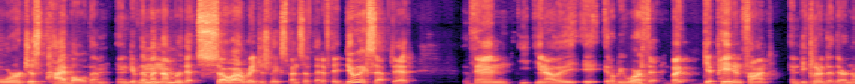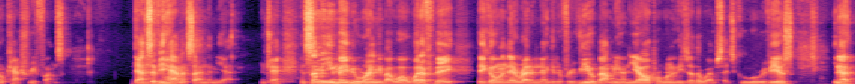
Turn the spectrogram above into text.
or just highball them and give them a number that's so outrageously expensive that if they do accept it, then you know it, it, will be worth it. But get paid in front and be clear that there are no cash refunds. That's if you haven't signed them yet. Okay. And some of you may be worrying about, well, what if they they go in there, write a negative review about me on Yelp or one of these other websites, Google reviews. You know,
